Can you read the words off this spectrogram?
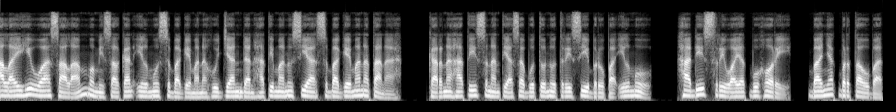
Alaihi Wasallam memisalkan ilmu sebagaimana hujan dan hati manusia sebagaimana tanah, karena hati senantiasa butuh nutrisi berupa ilmu. Hadis riwayat Bukhari, banyak bertaubat,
